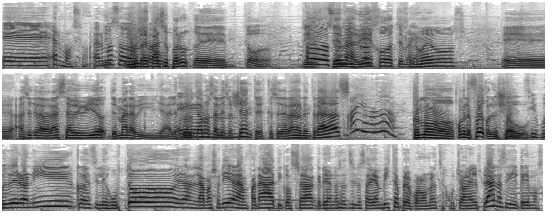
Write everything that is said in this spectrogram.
Eh, hermoso, hermoso. Y, y un show. repaso por eh, todo. Todos temas discos, viejos, temas sí. nuevos. eh, así que la verdad se ha vivido de maravilla. Les preguntamos a los Em. oyentes que se ganaron entradas. Ay. ¿Cómo, ¿Cómo les fue con el show? Si pudieron ir, si les gustó, eran la mayoría eran fanáticos ya, creo, no sé si los habían visto, pero por lo menos escuchaban el plan, así que queremos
